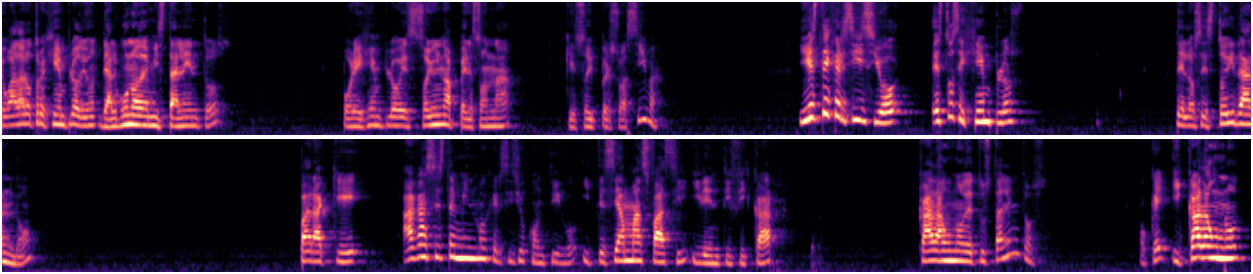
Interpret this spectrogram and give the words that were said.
Te voy a dar otro ejemplo de, alguno de mis talentos. Por ejemplo, soy una persona que soy persuasiva. Y este ejercicio, estos ejemplos, te los estoy dando para que hagas este mismo ejercicio contigo y te sea más fácil identificar cada uno de tus talentos. ¿Ok? Y cada uno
